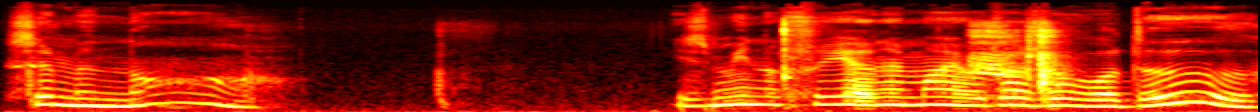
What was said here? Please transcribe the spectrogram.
Семена. Із мінусу я не маю навіть води.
